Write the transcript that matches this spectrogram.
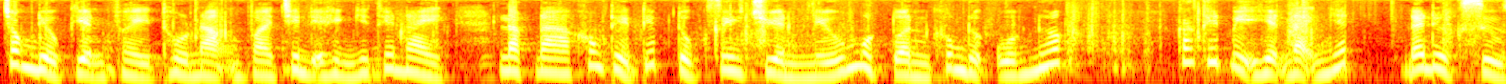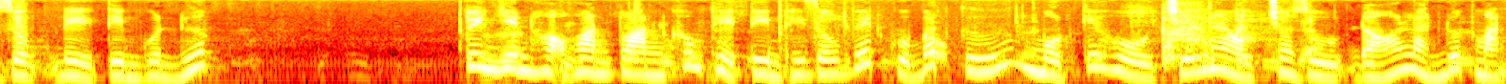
Trong điều kiện phải thổ nặng và trên địa hình như thế này, lạc đà không thể tiếp tục di chuyển nếu một tuần không được uống nước. Các thiết bị hiện đại nhất đã được sử dụng để tìm nguồn nước. Tuy nhiên họ hoàn toàn không thể tìm thấy dấu vết của bất cứ một cái hồ chứa nào cho dù đó là nước mặn.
